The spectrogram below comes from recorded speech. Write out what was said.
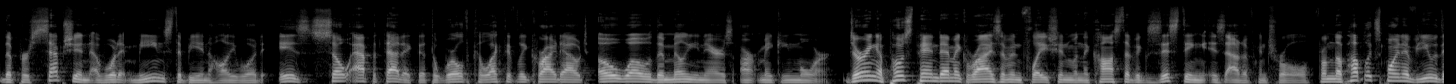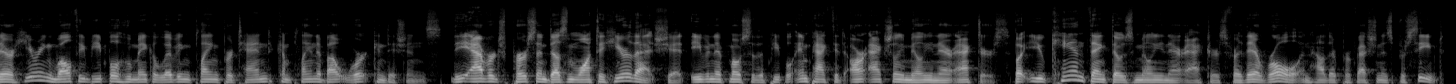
the perception of what it means to be in Hollywood is so apathetic that the world collectively cried out, oh whoa, the millionaires aren't making more. During a post pandemic rise of inflation when the cost of existing is out of control, from the public's point of view, they're hearing wealthy people who make a living playing pretend complain about work conditions. The average person doesn't want to hear that shit, even if most of the people impacted aren't actually millionaire actors. But you can thank those millionaire actors for their role in how their profession is perceived.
